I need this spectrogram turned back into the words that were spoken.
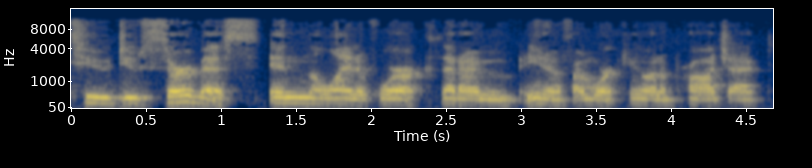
to do service in the line of work that I'm, you know, if I'm working on a project.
